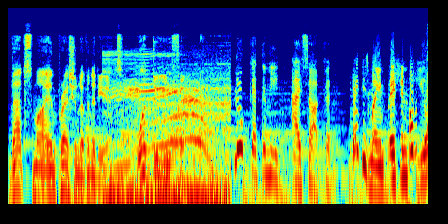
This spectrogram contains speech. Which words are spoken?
That's my impression of an idiot. What do you think? Look at me. I suck. That is my impression of you.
